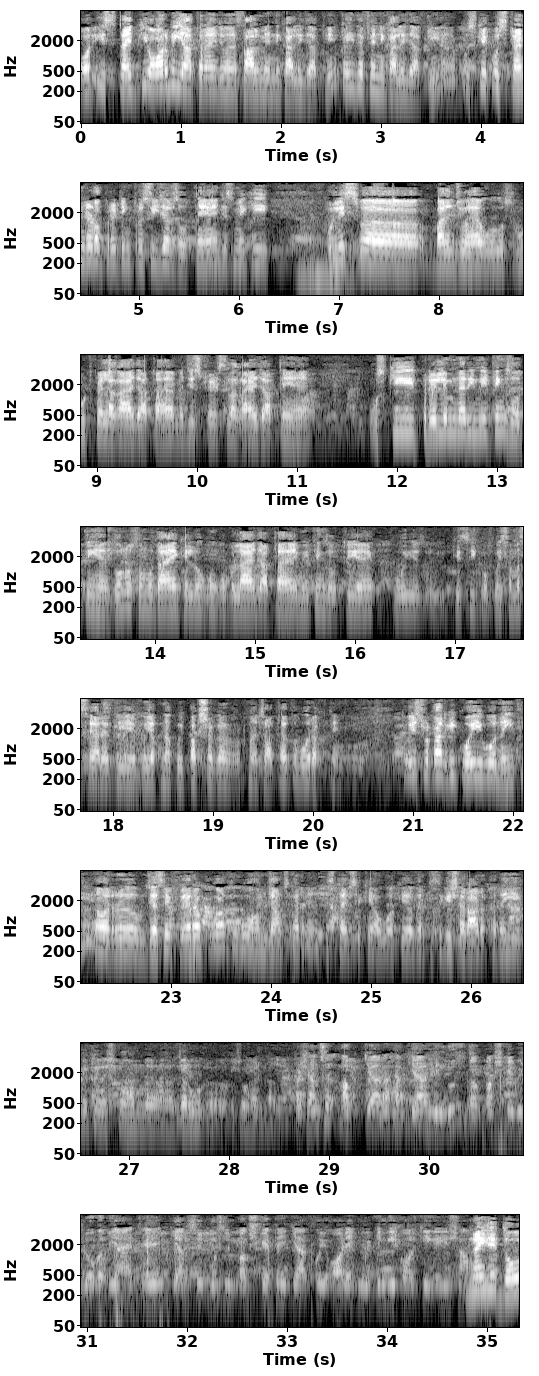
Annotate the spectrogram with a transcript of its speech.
और इस टाइप की और भी यात्राएँ जो है साल में निकाली जाती हैं, कई दफे निकाली जाती हैं। उसके कुछ स्टैंडर्ड ऑपरेटिंग प्रोसीजर्स होते हैं, जिसमें कि पुलिस बल जो है वो उस रूट पे लगाया जाता है मजिस्ट्रेट्स लगाए जाते हैं। उसकी प्रिलिमिनरी मीटिंग्स होती हैं। दोनों समुदाय के लोगों को बुलाया जाता है मीटिंग्स होती है। कोई किसी को कोई समस्या रहती है कोई अपना कोई पक्ष अगर रखना चाहता है तो वो रखते हैं। तो इस प्रकार की कोई वो नहीं थी और जैसे फ्लेयर अप हुआ तो वो हम जाँच कर रहे हैं। किस टाइप से क्या हुआ कि अगर किसी की शरारत रही है तो उसको हम ज़रूर जो है प्रशांत सर अब क्या रहा? क्या हिंदू पक्ष के भी लोग अभी आए थे? क्या सिर्फ़ मुस्लिम पक्ष के थे? क्या कोई और एक मीटिंग की कॉल की गई शाम नहीं जी दो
